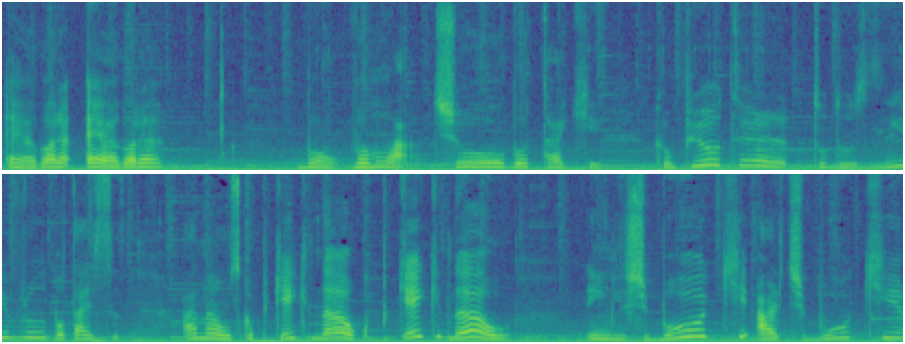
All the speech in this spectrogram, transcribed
É, agora, é, agora... Bom, vamos lá. Deixa eu botar aqui computer, todos os livros, botar esses... Ah, não, os cupcake não, cupcake não. English book, art book,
